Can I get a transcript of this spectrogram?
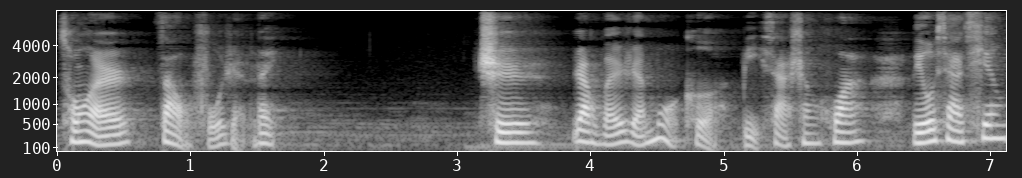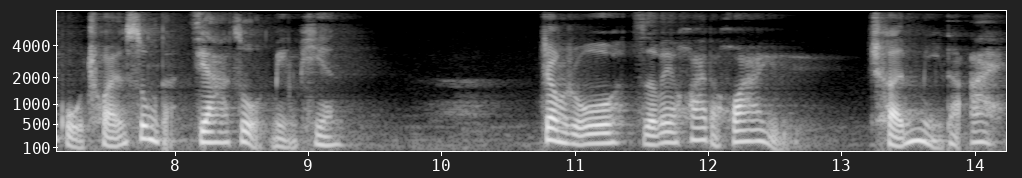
从而造福人类。吃让文人墨客笔下生花，留下千古传颂的佳作名篇。正如紫薇花的花语，沉迷的爱，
